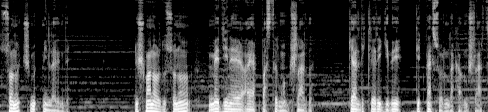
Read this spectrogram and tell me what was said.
Sonuç müminlerindi. Düşman ordusunu Medine'ye ayak bastırmamışlardı. Geldikleri gibi gitmek zorunda kalmışlardı.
